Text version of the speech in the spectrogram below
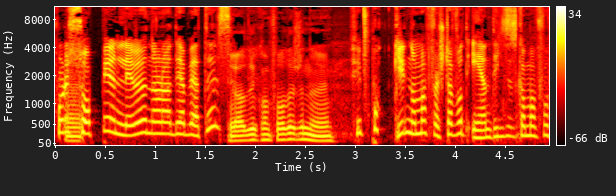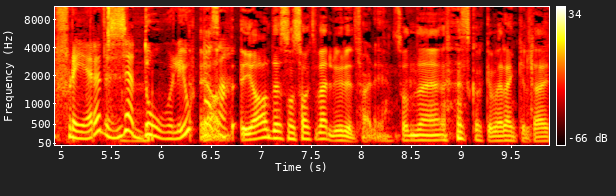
Får du Eh, sopp i underlivet når du har diabetes? Ja, du kan få det, skjønner du. Fy pokker, når man først har fått én ting, så skal man få flere. Det syns jeg er dårlig gjort, altså. Ja, ja, det er som sagt veldig urettferdig. Så det skal ikke være enkelt her.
